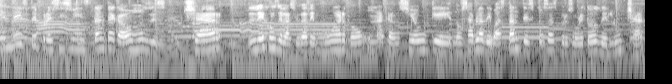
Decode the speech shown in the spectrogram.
En este preciso instante acabamos de escuchar Lejos de la ciudad de Muerdo, una canción que nos habla de bastantes cosas, pero sobre todo de lucha.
